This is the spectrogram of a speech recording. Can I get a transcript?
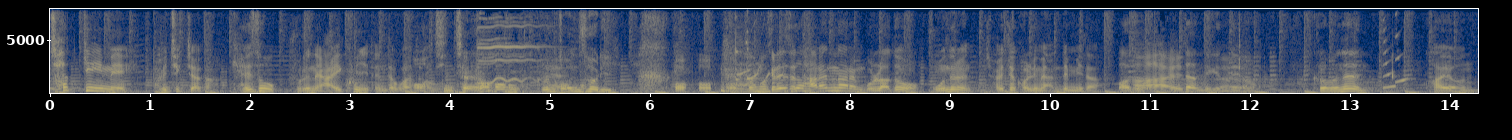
첫 게임의 벌칙자가 계속 부른의 아이콘이 된다고 하더라고요. 어 진짜요? 그런 전설이 너무 그래서 세다. 다른 날은 몰라도 오늘은 절대 걸리면 안 됩니다. 맞아 아, 절대 안 되겠네요 그러면은 과연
